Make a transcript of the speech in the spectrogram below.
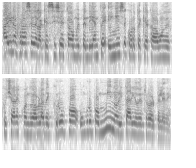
Hay una frase de la que sí se ha estado muy pendiente en ese corte que acabamos de escuchar, es cuando habla de grupo, un grupo minoritario dentro del PLD.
